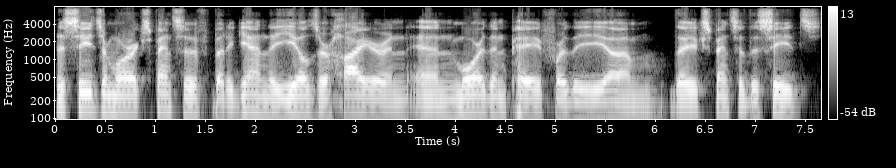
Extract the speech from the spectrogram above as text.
the seeds are more expensive, but again, the yields are higher and, and more than pay for the um, the expense of the seeds.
